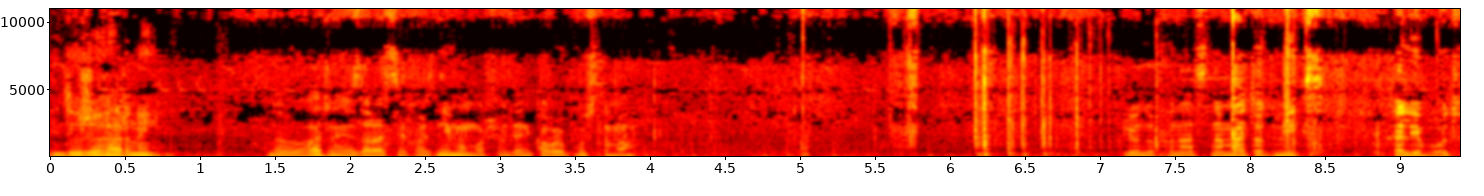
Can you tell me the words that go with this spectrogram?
І дуже гарний. На виваження зараз його знімемо, швиденько випустимо. Клюнув у нас на метод мікс халібут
